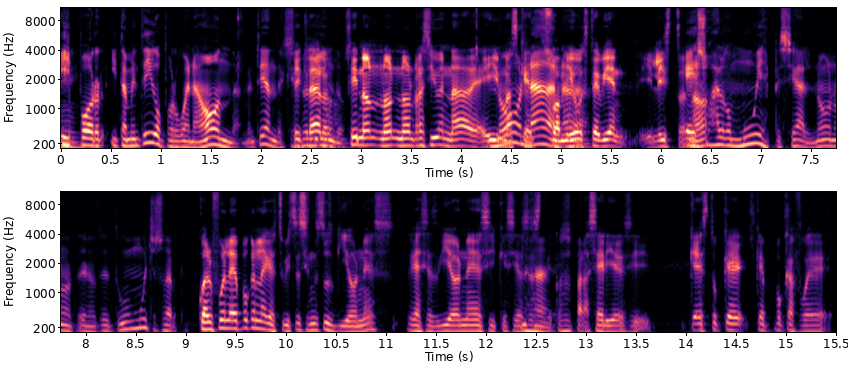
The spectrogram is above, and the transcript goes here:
y por y también te digo, por buena onda, ¿me entiendes? sí, claro. Sí, no, no, no reciben nada de ahí, más que su amigo esté bien y listo, ¿no? Eso es algo muy especial, no, no, no, te, tuve mucha suerte. ¿Cuál fue la época en la que estuviste haciendo estos guiones? Que hacías guiones y que hacías este, cosas para series y... ¿Qué, esto, qué, ¿Qué época fue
